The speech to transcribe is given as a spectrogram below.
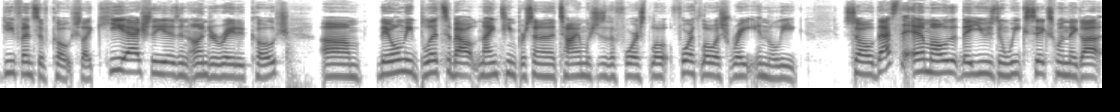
defensive coach. Like, he actually is an underrated coach. Um, they only blitz about 19% of the time, which is the fourth, fourth lowest rate in the league. So that's the mo that they used in Week Six when they got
